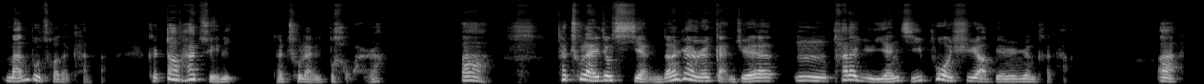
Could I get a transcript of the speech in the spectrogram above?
蛮不错的看法，可是到他嘴里，他出来就不好玩啊，啊，他出来就显得让人感觉，嗯，他的语言急迫需要别人认可他，啊，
